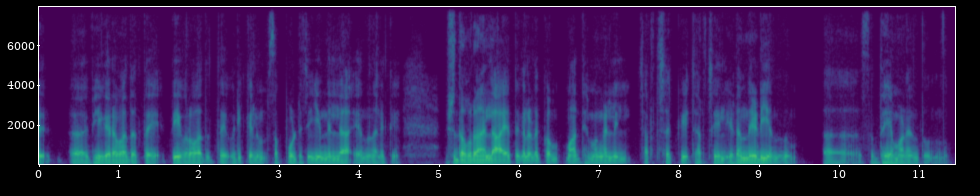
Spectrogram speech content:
ഭീകരവാദത്തെ തീവ്രവാദത്തെ ഒരിക്കലും സപ്പോർട്ട് ചെയ്യുന്നില്ല എന്ന നിലയ്ക്ക് വിശുദ്ധ ഖുർആാനിലെ ആയത്തുകളടക്കം മാധ്യമങ്ങളിൽ ചർച്ചയ്ക്ക് ചർച്ചയിൽ ഇടം നേടി എന്നതും ശ്രദ്ധേയമാണെന്ന് തോന്നുന്നു.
